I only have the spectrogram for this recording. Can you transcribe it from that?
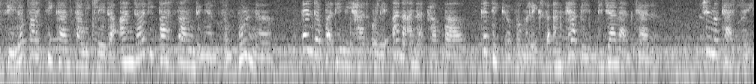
Sila pastikan tali keledak anda dipasang dengan sempurna dan dapat dilihat oleh anak-anak kapal ketika pemeriksaan kabin dijalankan. Terima kasih.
